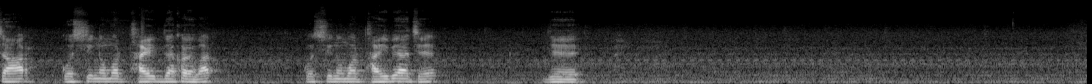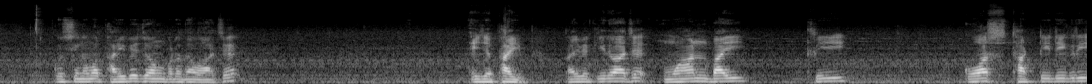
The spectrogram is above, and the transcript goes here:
চার কোশ্চিন নম্বর ফাইভ দেখো এবার। কোশ্চিন নম্বর ফাইভে আছে যে কোশ্চিন নম্বর ফাইভে যে অঙ্কটা দেওয়া আছে, এই যে ফাইভ ফাইভে কী দেওয়া আছে? One by three cos thirty degree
